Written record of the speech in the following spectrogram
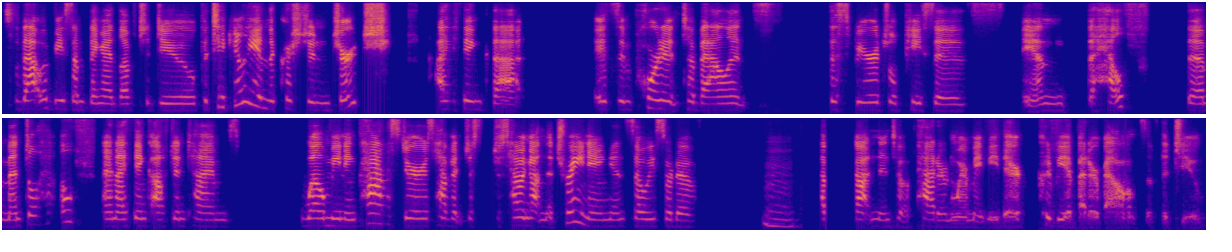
So that would be something I'd love to do, particularly in the Christian church I think that it's important to balance the spiritual pieces and the health, the mental health. And I think oftentimes well-meaning pastors haven't just just haven't gotten the training and so we sort of mm. have gotten into a pattern where maybe there could be a better balance of the two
